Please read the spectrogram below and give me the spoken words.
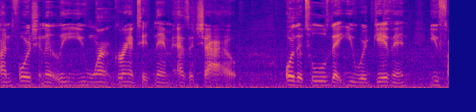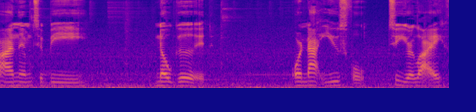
unfortunately you weren't granted them as a child, or the tools that you were given, you find them to be no good or not useful to your life.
